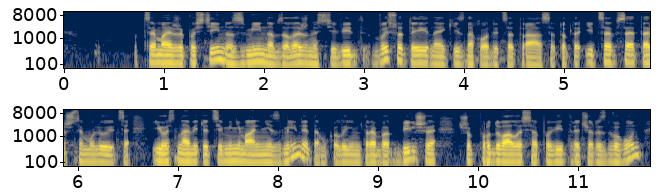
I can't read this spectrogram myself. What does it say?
це майже постійно зміна в залежності від висоти, на якій знаходиться траса. Тобто, і це все теж симулюється. І ось навіть оці мінімальні зміни, там, коли їм треба більше, щоб продувалося повітря через двигун.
